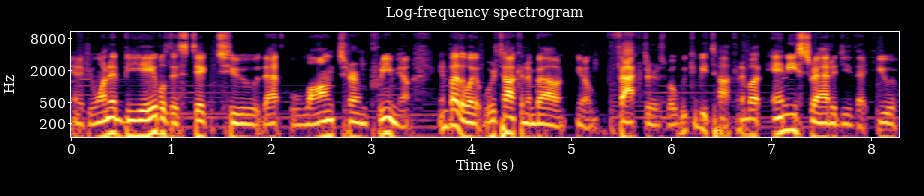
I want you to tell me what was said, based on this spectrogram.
And if you want to be able to stick to that long-term premium and by the way we're talking about you know factors but we could be talking about any strategy that you have,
